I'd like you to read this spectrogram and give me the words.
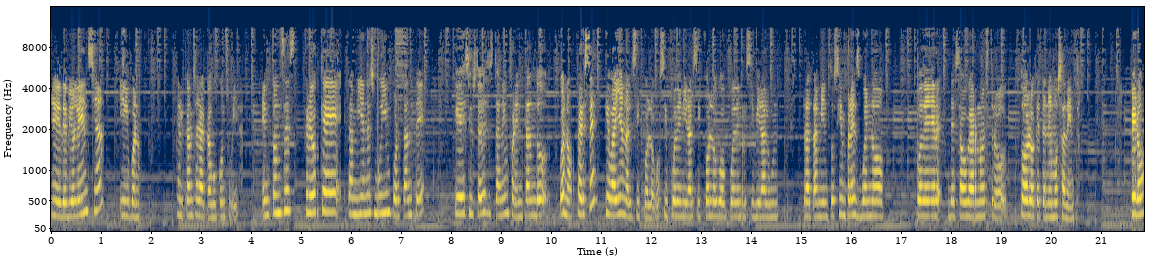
eh, de violencia y bueno, el cáncer acabó con su vida. Entonces, creo que también es muy importante que si ustedes están enfrentando, bueno, per se, que vayan al psicólogo. Si pueden ir al psicólogo, pueden recibir algún tratamiento. Siempre es bueno poder desahogar nuestro todo lo que tenemos adentro. Pero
